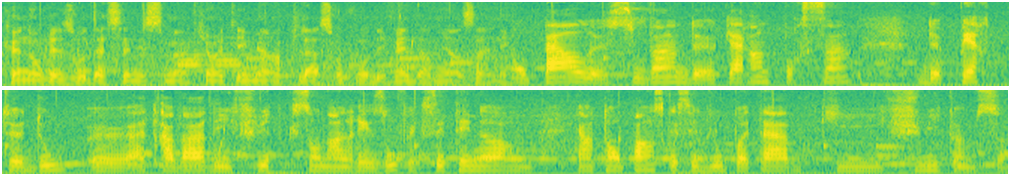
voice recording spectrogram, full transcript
que nos réseaux d'assainissement qui ont été mis en place au cours des 20 dernières années. On parle souvent de 40% de perte d'eau euh, à travers des fuites qui sont dans le réseau. Fait que c'est énorme quand on pense que c'est de l'eau potable qui fuit comme ça.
